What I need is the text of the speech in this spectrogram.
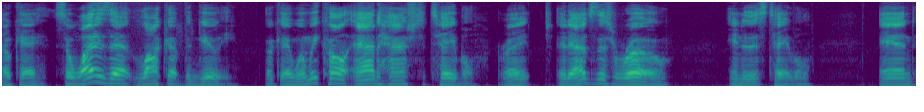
Okay, so why does that lock up the GUI? Okay, when we call add hash to table, right, it adds this row into this table, and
